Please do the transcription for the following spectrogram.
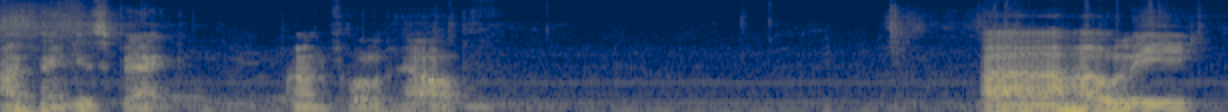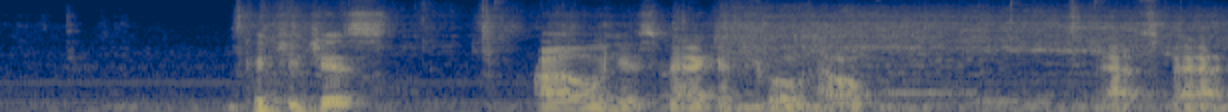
I think he's back on full health. Ah, holy. Could you just... Oh, he's back at full health. That's bad.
